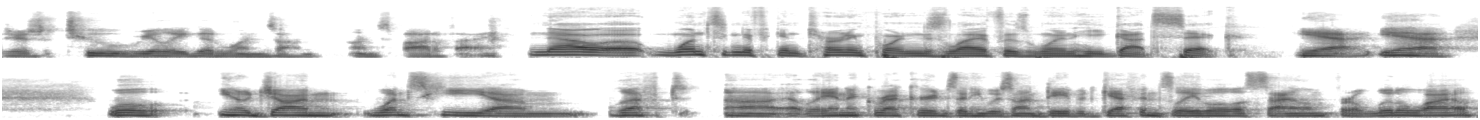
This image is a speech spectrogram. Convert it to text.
There's two really good ones on on Spotify. Now, uh, one significant turning point in his life is when he got sick. Yeah, yeah. Well, you know, John, once he um, left uh, Atlantic Records and he was on David Geffen's label, Asylum, for a little while,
